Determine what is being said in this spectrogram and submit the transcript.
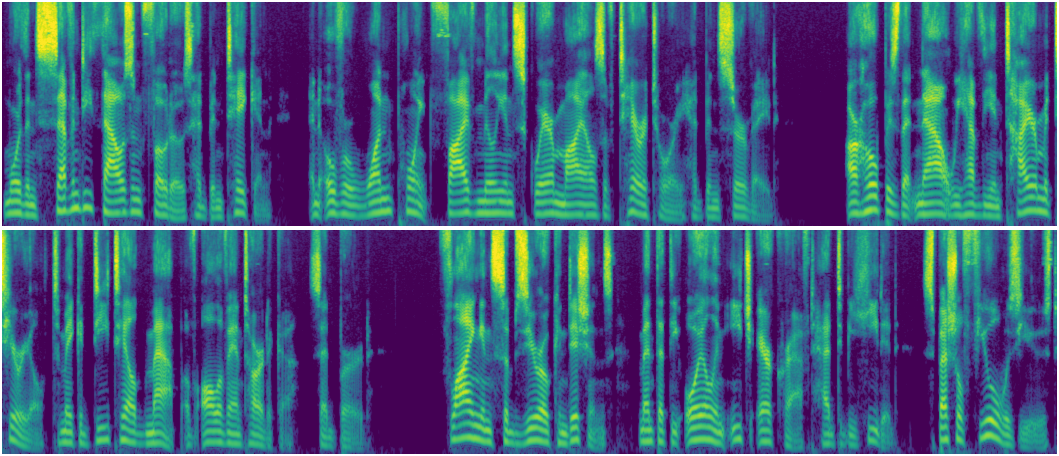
more than 70,000 photos had been taken and over 1.5 million square miles of territory had been surveyed. Our hope is that now we have the entire material to make a detailed map of all of Antarctica, said Byrd. Flying in sub zero conditions meant that the oil in each aircraft had to be heated, special fuel was used,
